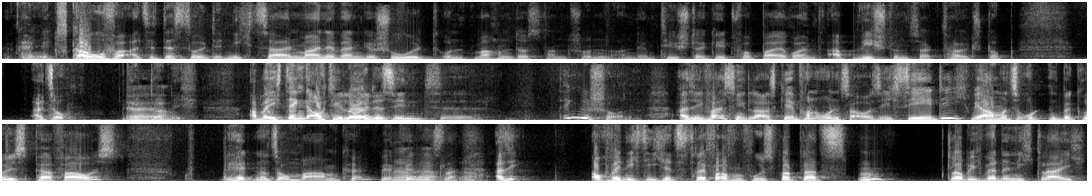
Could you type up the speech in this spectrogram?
Da können nichts kaufen. Also das sollte nicht sein. Meine werden geschult und machen das dann schon an dem Tisch, der geht vorbei, räumt ab, wischt und sagt halt Stopp. Also, könnt ja, ja. nicht. Aber ich denke auch, die Leute sind... Äh, Denke schon. Also ich weiß nicht, Lars, geh von uns aus. Ich sehe dich, wir haben uns unten begrüßt per Faust. Wir hätten uns umarmen können. Wir ja, können ja, uns, ja. Also auch wenn ich dich jetzt treffe auf dem Fußballplatz, hm, glaube ich, werde nicht gleich.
